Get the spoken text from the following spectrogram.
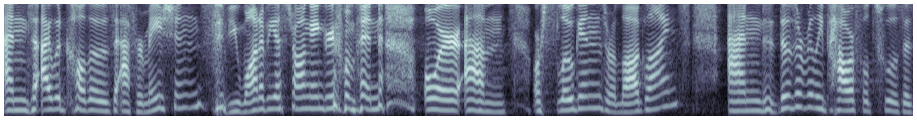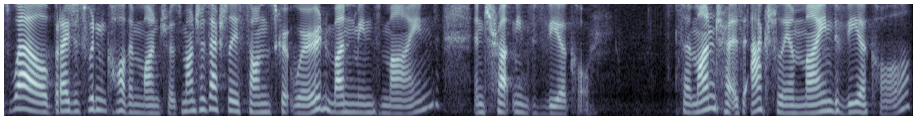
And I would call those affirmations if you want to be a strong, angry woman, or, um, or slogans or log lines. And those are really powerful tools as well, but I just wouldn't call them mantras. Mantra is actually a Sanskrit word. Man means mind, and trap means vehicle. So, a mantra is actually a mind vehicle,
